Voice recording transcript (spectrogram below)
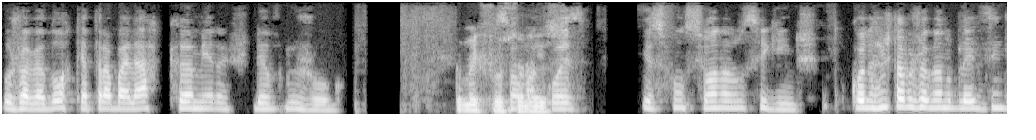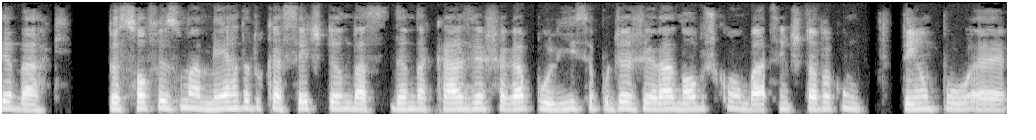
o jogador, que é trabalhar câmeras dentro do jogo. Como é que funciona isso? Coisa, isso funciona no seguinte: quando a gente estava jogando Blades in the Dark, o pessoal fez uma merda do cacete dentro da, dentro da casa, ia chegar a polícia, podia gerar novos combates. A gente estava com tempo é,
